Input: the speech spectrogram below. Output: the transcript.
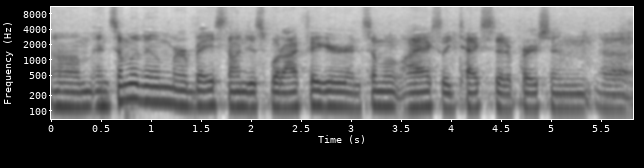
um, and some of them are based on just what I figure, and some of them, I actually texted a person, uh,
